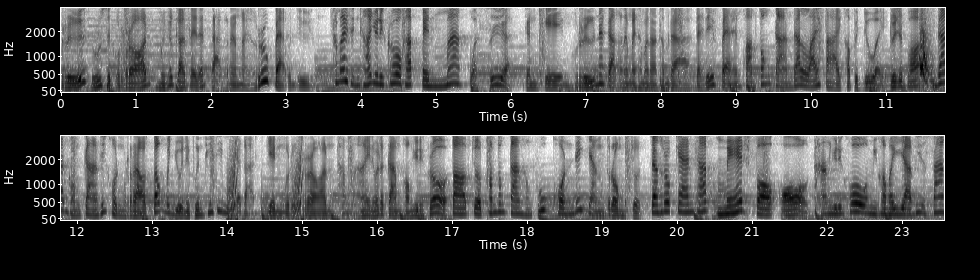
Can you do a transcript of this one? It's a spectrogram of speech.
หรือรู้สึกร้อนเหมือนกับการใส่หน้ากากอนามัยรูปแบบอื่นๆทำให้สินค้ายูนิโคลครับเป็นมากกว่าเสื้อกางเกง หรือหน้ากากอนามัยธรรมดาธรรมดาแต่ได้แฝงความต้องการด้านไลฟ์สไตล์เข้าไปด้วย โดยเฉพาะด้านของการที่คนเราต้องไปอยู่ในพื้นที่ที่มีอากาศเย็นหรือร้อนทำให้นวัตกรรมของยูนิโคลตอบโจทย์ความต้องการของผู้คนได้อย่างตรงจุด จากสโลแกนครับ made for all ทางยูนิโคลมีความพยายามที่จะสร้าง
